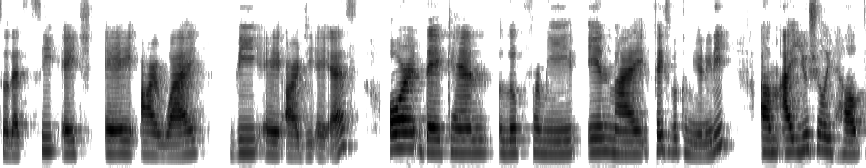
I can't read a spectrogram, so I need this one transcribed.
So that's C H A R Y V A R G A S. Or they can look for me in my Facebook community. Um, I usually help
